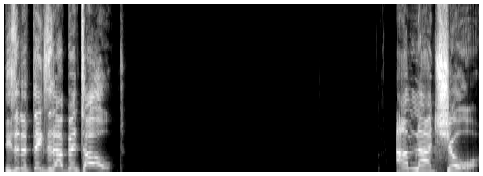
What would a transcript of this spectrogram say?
These are the things that I've been told. I'm not sure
